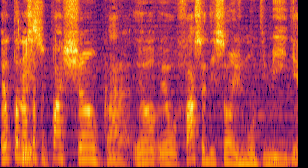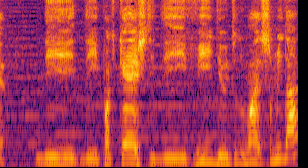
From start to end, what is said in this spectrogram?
Eu tô nessa Isso. por paixão, cara. Eu, eu faço edições multimídia de, de podcast, de vídeo e tudo mais. Isso me dá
